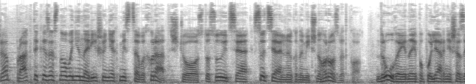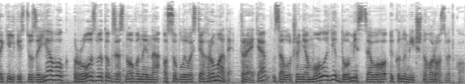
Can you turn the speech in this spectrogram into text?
перша практики засновані на рішеннях місцевих рад, що стосуються соціально-економічного розвитку. Друга і найпопулярніша за кількістю заявок розвиток заснований на особливостях громади. Третя залучення молоді до місцевого економічного розвитку.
